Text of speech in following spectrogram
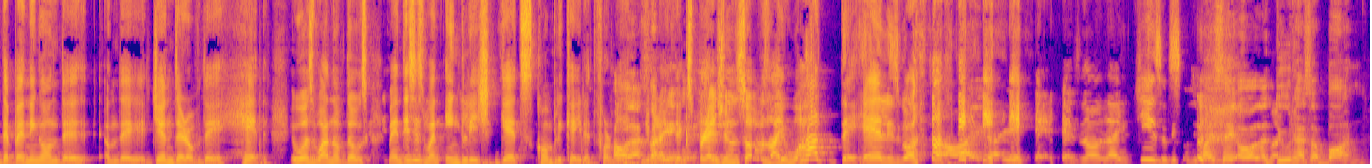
depending on the on the gender of the head? It was one of those. Man, this is when English gets complicated for me. Oh, that's you know, like the English. expressions of like what the hell is going No, on? I- I- it's not like Jesus. because if I say, "Oh, that But- dude has a bun,"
